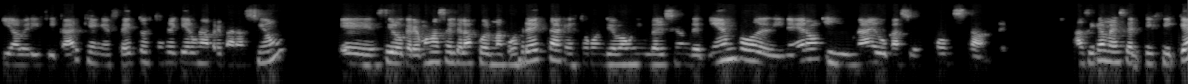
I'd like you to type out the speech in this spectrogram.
y a verificar que en efecto esto requiere una preparación, eh, si lo queremos hacer de la forma correcta, que esto conlleva una inversión de tiempo, de dinero y una educación constante. Así que me certifiqué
